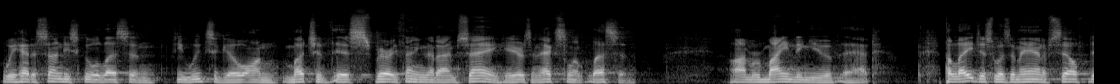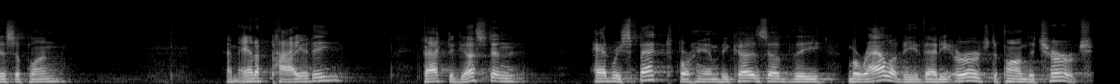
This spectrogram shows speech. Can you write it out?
we had a Sunday school lesson a few weeks ago on much of this very thing that I'm saying here. It's an excellent lesson. I'm reminding you of that. Pelagius was a man of self discipline, a man of piety. In fact, Augustine had respect for him because of the morality that he urged upon the church.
